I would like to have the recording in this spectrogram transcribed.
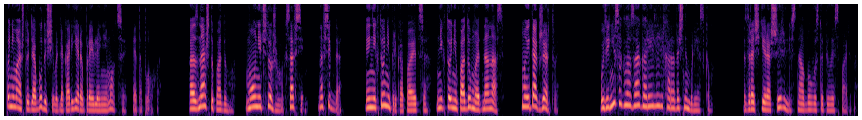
понимая, что для будущего, для карьеры проявление эмоций — это плохо. А знаешь, что подумал? Мы уничтожим их совсем, навсегда. И никто не прикопается, никто не подумает на нас. Мы и так жертвы. У Дениса глаза горели лихорадочным блеском. Зрачки расширились, на лбу выступила испарина.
